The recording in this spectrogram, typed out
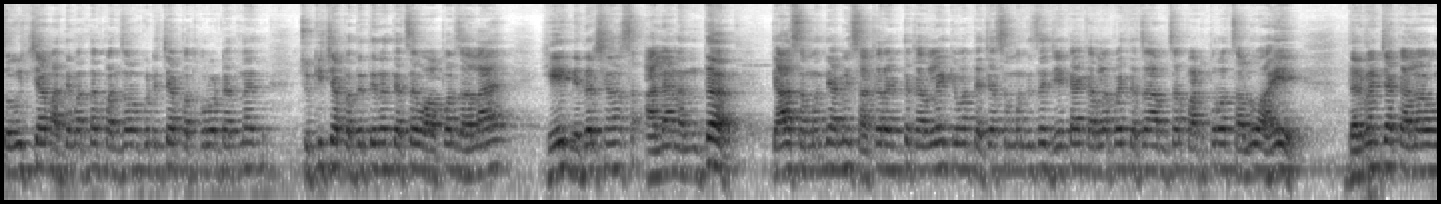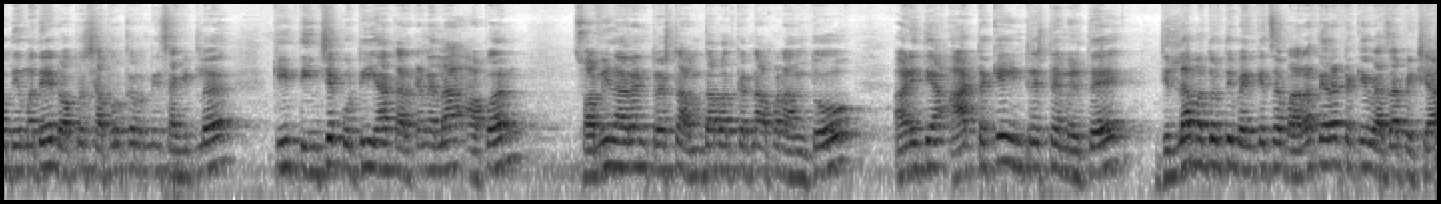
चोवीसच्या माध्यमातून पंचावन्न कोटीच्या पतपुरवठ्यातनं चुकीच्या पद्धतीनं त्याचा वापर झाला आहे. हे निदर्शनास आल्यानंतर त्यासंबंधी आम्ही साखर आयुक्त कार्यालय किंवा त्याच्यासंबंधीचं जे काय करायला पाहिजे त्याचा आमचा पाठपुरावा चालू आहे. दरम्यानच्या कालावधीमध्ये डॉक्टर शापूरकरांनी सांगितलं की तीनशे कोटी ह्या कारखान्याला आपण स्वामीनारायण ट्रस्ट अहमदाबादकडनं आपण आणतो आणि ते आठ टक्के इंटरेस्टने मिळते. जिल्हा मध्यवर्ती बँकेचं बारा तेरा टक्के व्याजापेक्षा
